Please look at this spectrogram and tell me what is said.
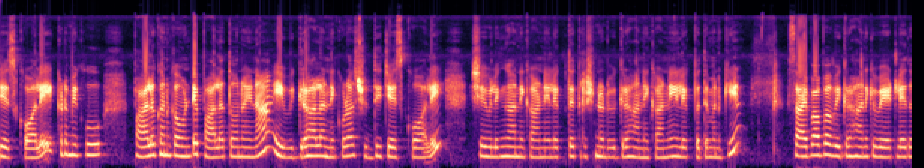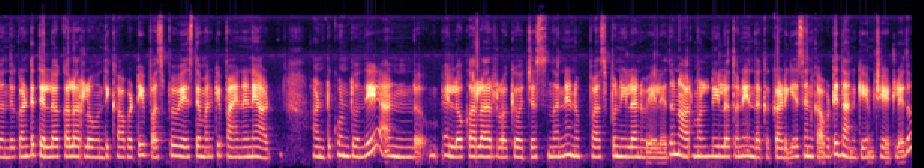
చేసుకోవాలి. ఇక్కడ మీకు పాలు కనుక ఉంటే పాలతోనైనా ఈ విగ్రహాలన్నీ కూడా శుద్ధి చేసుకోవాలి. శివలింగాన్ని కానీ లేకపోతే కృష్ణుడి విగ్రహాన్ని కానీ లేకపోతే మనకి సాయిబాబా విగ్రహానికి వేయట్లేదు. ఎందుకంటే తెల్ల కలర్లో ఉంది కాబట్టి పసుపు వేస్తే మనకి పైననే అంటుకుంటుంది. అండ్ ఎల్లో కలర్లోకి వచ్చేస్తుందని నేను పసుపు నీళ్ళని వేయలేదు. నార్మల్ నీళ్ళతోనే ఇందాక కడిగేసాను కాబట్టి దానికి ఏం చేయట్లేదు.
